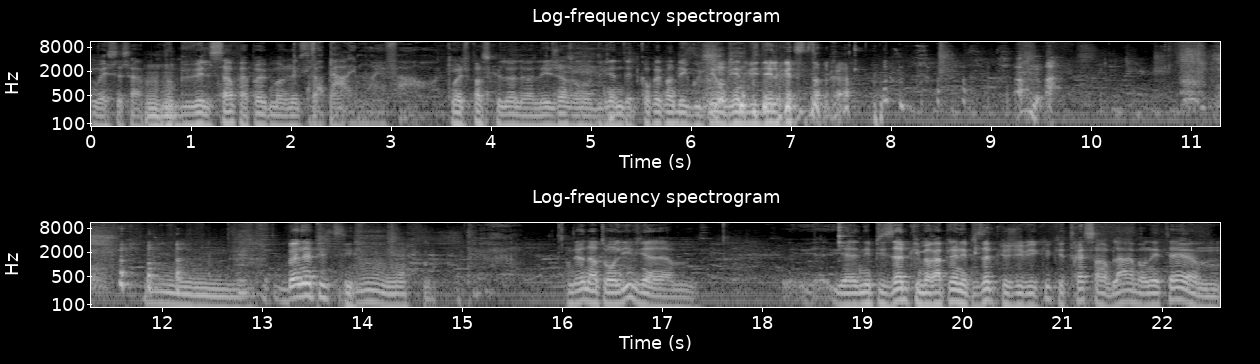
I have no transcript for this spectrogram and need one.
Oui, c'est ça. Vous buvez le sang, puis après vous mangez le Faut serpent. parler moins fort. Moi, je pense que là, là, les gens viennent d'être complètement dégoûtés. On vient de vider le restaurant. bon appétit. Là, dans ton livre, il y a, il y a un épisode qui me rappelait un épisode que j'ai vécu qui est très semblable. On était hum,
